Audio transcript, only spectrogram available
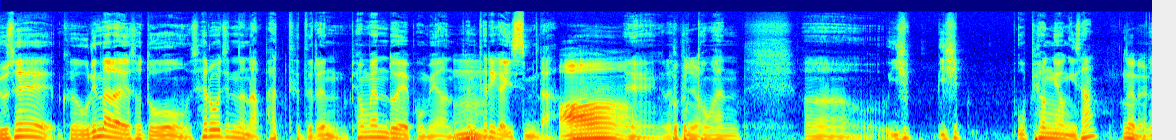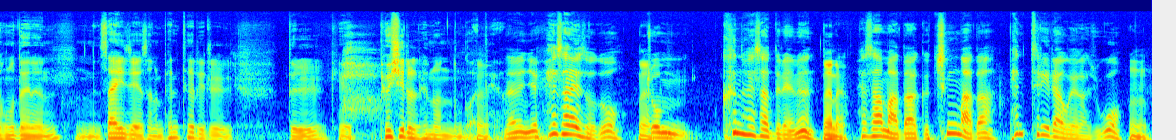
요새 그 우리나라에서도 새로 짓는 아파트들은 평면도에 보면 음. pantry가 있습니다. 아, 네, 그래서 그렇군요. 보통 한 어, 20 25평형 이상 네네. 정도 되는 음, 사이즈에서는 pantry를 늘 이렇게 표시를 해놓는 것 네. 같아요. 그다음에 이제 회사에서도 네. 좀 큰 회사들에는 네네. 회사마다 그 층마다 pantry라고 해가지고 음.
